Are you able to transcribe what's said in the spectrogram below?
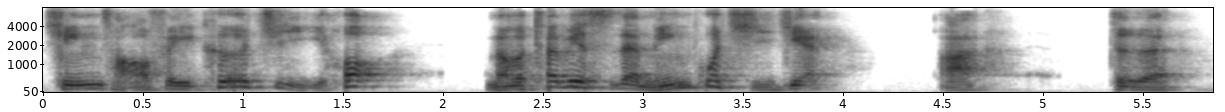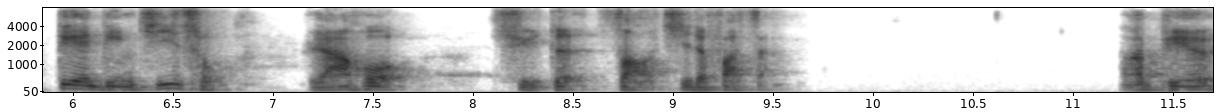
清朝废科举以后，那么特别是在民国期间啊，这个奠定基础，然后。取得早期的发展，啊，比如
